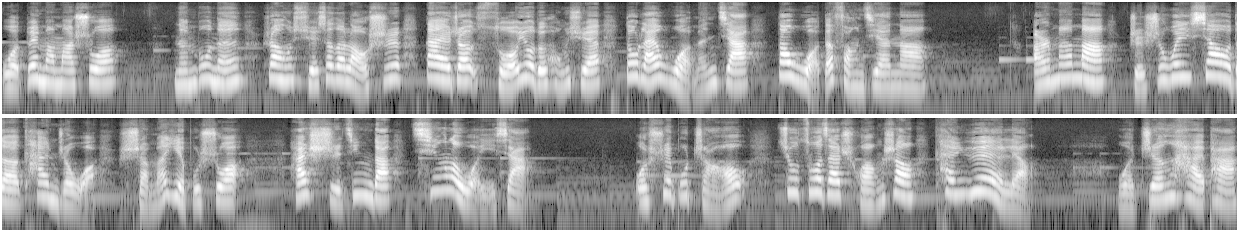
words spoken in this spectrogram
我对妈妈说。能不能让学校的老师带着所有的同学都来我们家，到我的房间呢？而妈妈只是微笑地看着我，什么也不说，还使劲地亲了我一下。我睡不着，就坐在床上看月亮。我真害怕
